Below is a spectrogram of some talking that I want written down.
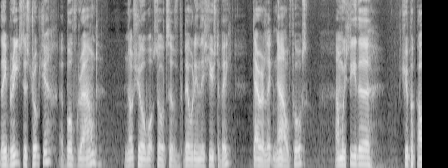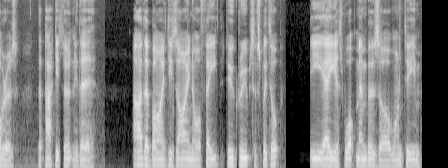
They breach the structure above ground. Not sure what sort of building this used to be. Derelict now, of course. And we see the chupacabras. The pack is certainly there. Either by design or fate, the two groups have split up. DEA and SWAT members are one team,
